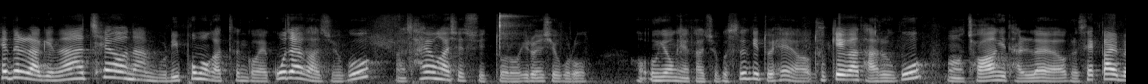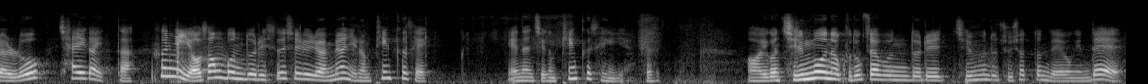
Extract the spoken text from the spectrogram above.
캐들락이나 체어나 뭐 리포머 같은 거에 꽂아가지고 어, 사용하실 수 있도록 이런 식으로 어, 응용해가지고 쓰기도 해요. 두께가 다르고 어, 저항이 달라요. 그래서 색깔별로 차이가 있다. 흔히 여성분들이 쓰시려면 이런 핑크색. 얘는 지금 핑크색이에요. 어, 이건 질문을 구독자분들이 질문도 주셨던 내용인데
